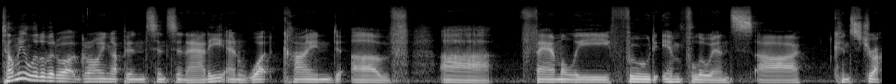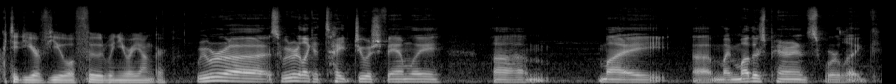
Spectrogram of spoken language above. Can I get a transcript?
tell me a little bit about growing up in Cincinnati and what kind of uh, family food influence uh, constructed your view of food when you were younger. We were uh, so we were like a tight Jewish family. Um, my uh, my mother's parents were like,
